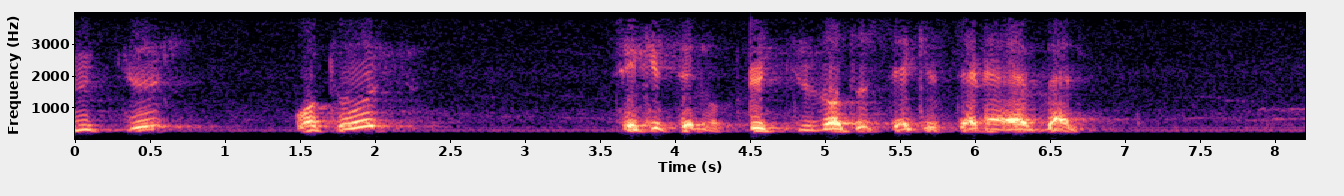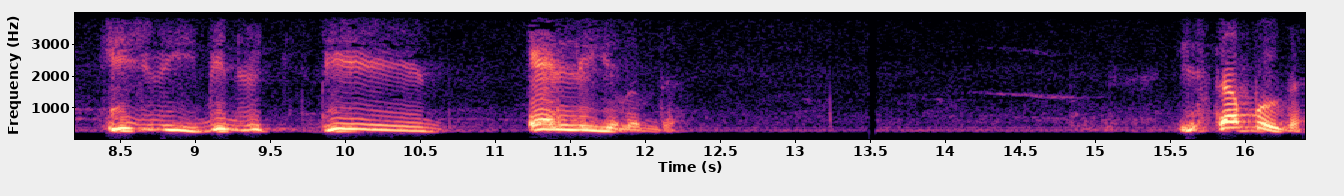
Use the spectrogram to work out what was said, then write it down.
338 sene olur. 338 sene evvel. Hicri bin, bin elli yılında. İstanbul'da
